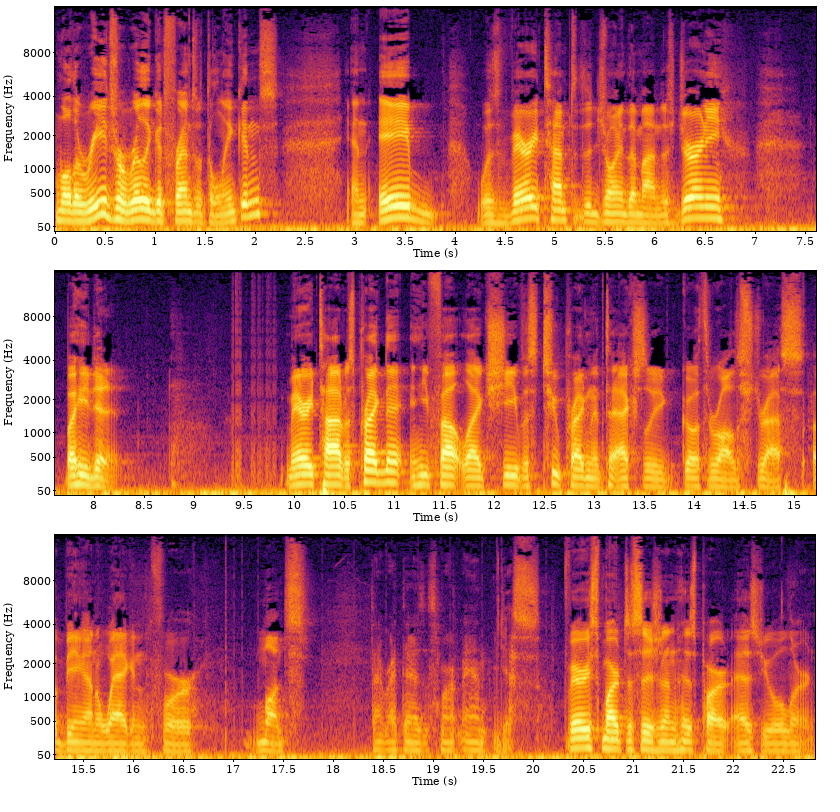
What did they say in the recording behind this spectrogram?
Well, the Reeds were really good friends with the Lincolns, and Abe was very tempted to join them on this journey, but he didn't. Mary Todd was pregnant, and he felt like she was too pregnant to actually go through all the stress of being on a wagon for months. That right there is a smart man. Yes, very smart decision on his part, as you will learn.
